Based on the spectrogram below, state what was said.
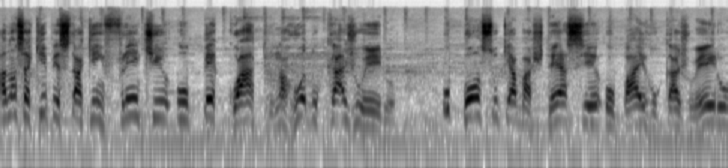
A nossa equipe está aqui em frente ao P4, na Rua do Cajueiro. O poço que abastece o bairro Cajueiro,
